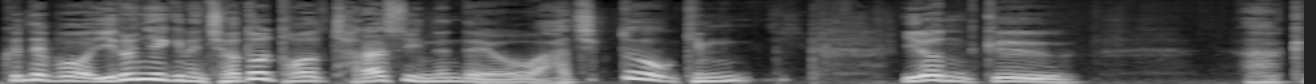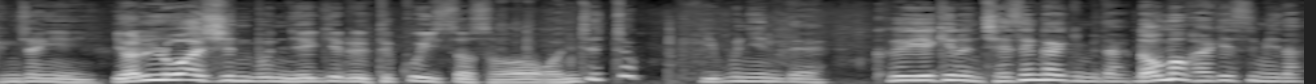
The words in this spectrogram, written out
근데 뭐 이런 얘기는 저도 더 잘할 수 있는데요. 아직도 김 이런 그 아, 굉장히 연로하신 분 얘기를 듣고 있어서 언제적 이분인데 그 얘기는 제 생각입니다. 넘어가겠습니다.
